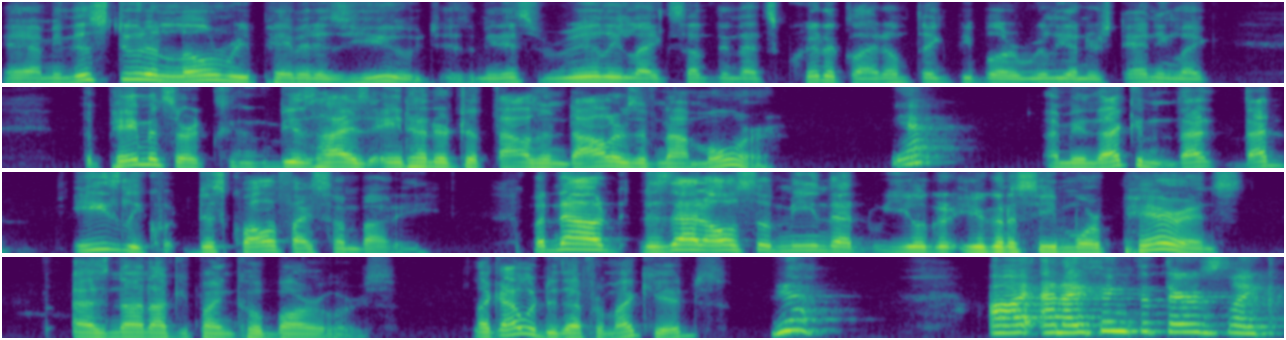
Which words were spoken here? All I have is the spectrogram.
Yeah. I mean, this student loan repayment is huge. I mean, it's really like something that's critical. I don't think people are really understanding like the payments are can be as high as 800 to $1,000, if not more. yeah I mean, that can that that easily qu- disqualify somebody. But now, does that also mean that you're you're going to see more parents as non-occupying co-borrowers? Like I would do that for my kids. Yeah. Uh, and I think that there's like,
